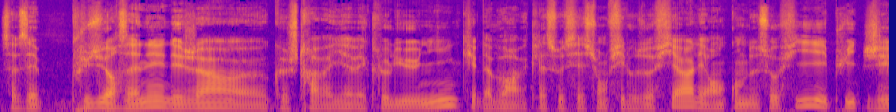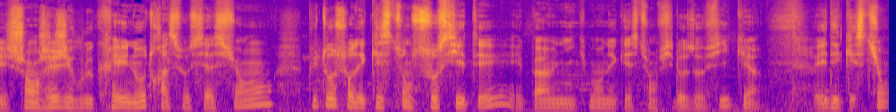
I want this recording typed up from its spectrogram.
Ça faisait plusieurs années déjà euh, que je travaillais avec le lieu unique. D'abord avec l'association Philosophia, les rencontres de Sophie. Et puis j'ai changé, j'ai voulu créer une autre association, plutôt sur des questions de société et pas uniquement des questions philosophiques et des questions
